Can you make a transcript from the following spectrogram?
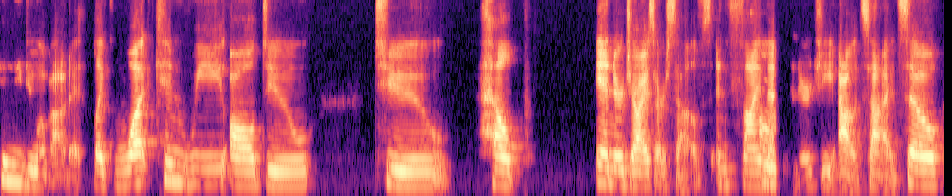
can we do about it? Like what can we all do to help energize ourselves and find that energy outside? So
